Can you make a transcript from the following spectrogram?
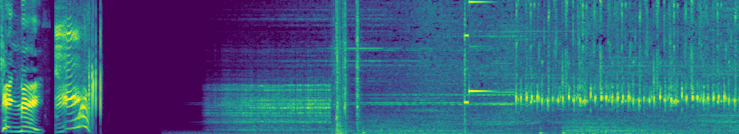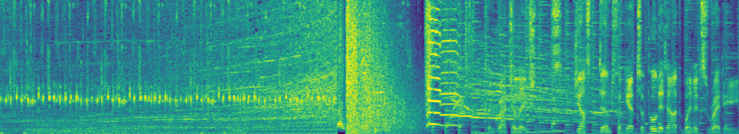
attacking me! Congratulations. Just don't forget to pull it out when it's ready.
